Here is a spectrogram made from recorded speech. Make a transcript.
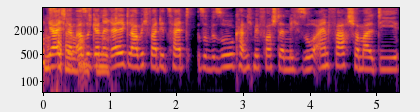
ja, ich glaube, also generell, glaube ich, war die Zeit sowieso, kann ich mir vorstellen, nicht so einfach, schon mal die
